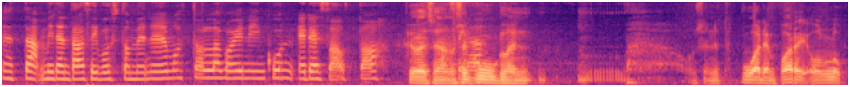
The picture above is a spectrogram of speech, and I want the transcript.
että miten tämä sivusto menee, mutta tuolla voi niin kuin edesauttaa Joo, se on se Googlen, on se nyt vuoden pari ollut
